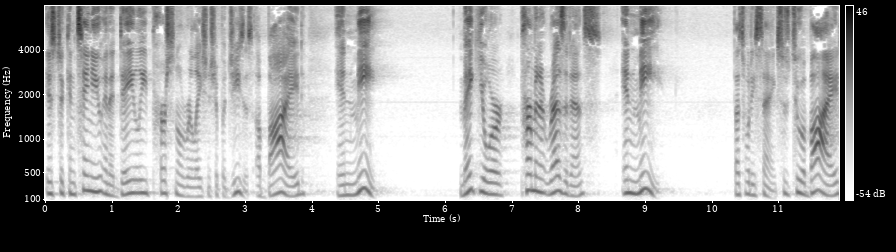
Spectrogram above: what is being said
is to continue in a daily personal relationship with Jesus. Abide in me. Make your permanent residence in me. That's what he's saying. So to abide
